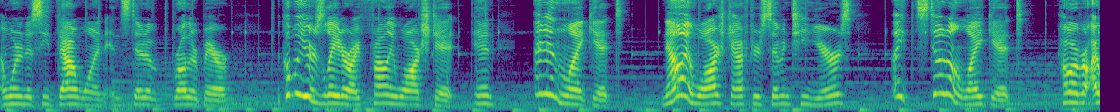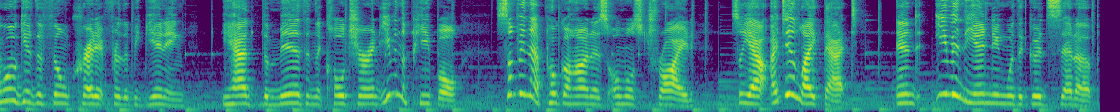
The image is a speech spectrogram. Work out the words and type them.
I wanted to see that one instead of Brother Bear. A couple years later, I finally watched it, and I didn't like it. Now I watched after 17 years, I still don't like it. However, I will give the film credit for the beginning. He had the myth and the culture and even the people, something that Pocahontas almost tried. So yeah, I did like that. And even the ending with a good setup.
